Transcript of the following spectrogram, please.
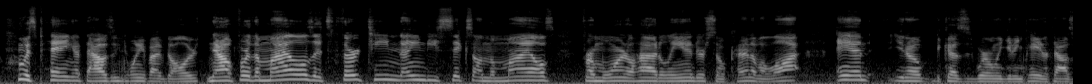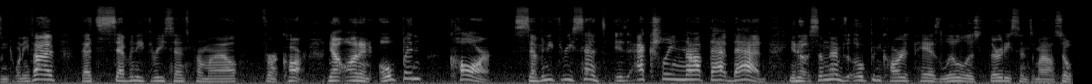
was paying $1025 now for the miles it's 1396 on the miles from warren ohio to leander so kind of a lot and you know because we're only getting paid 1025 that's 73 cents per mile for a car. Now, on an open car, 73 cents is actually not that bad. You know, sometimes open cars pay as little as 30 cents a mile. So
